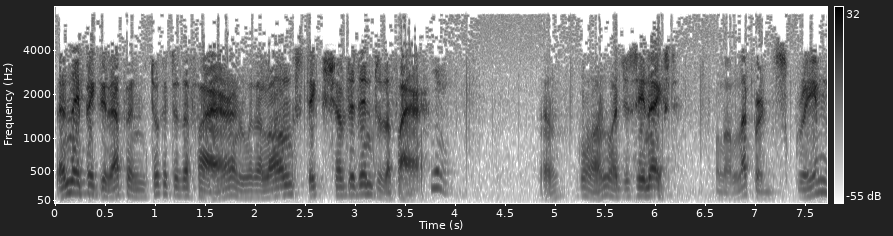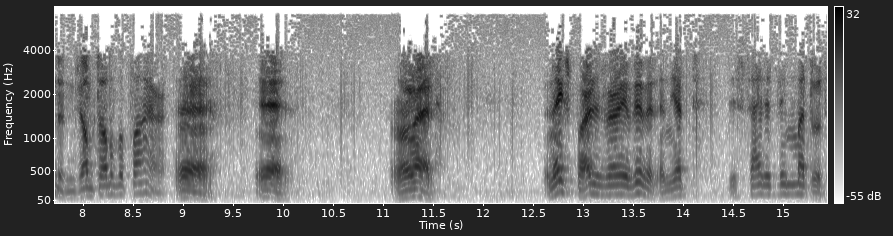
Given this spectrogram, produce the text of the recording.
Then they picked it up and took it to the fire, and with a long stick shoved it into the fire. Yes. Well, go on. What'd you see next? Well, a leopard screamed and jumped out of the fire. Yeah, yeah. All right. The next part is very vivid and yet decidedly muddled.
